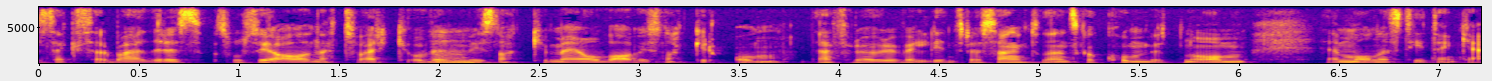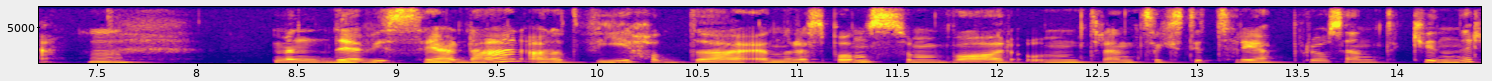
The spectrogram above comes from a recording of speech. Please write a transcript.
sexarbeideres sosiale nettverk og hvem vi snakker med og hva vi snakker om. Det er for øvrig veldig interessant, og den skal komme ut nå om en måneds tid, tenker jeg. Men det vi ser der, er at vi hadde en respons som var omtrent 63% kvinner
